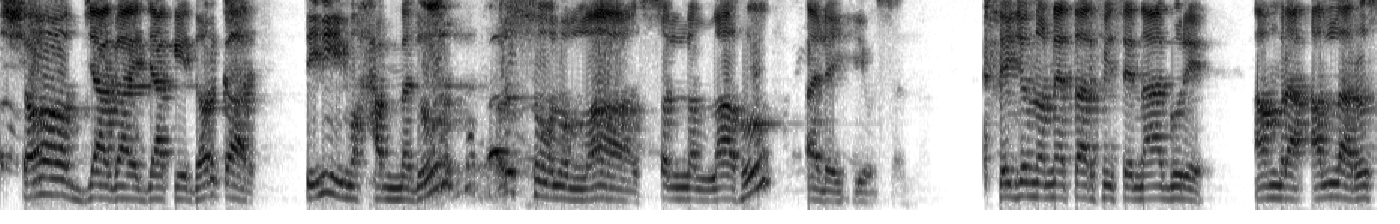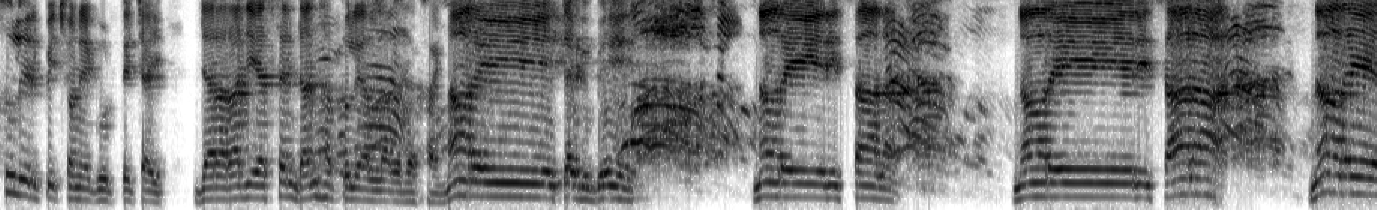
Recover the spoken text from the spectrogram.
সব জায়গায় যাকে দরকার তিনি মোহাম্মদুর রসুল্লাহ আলাইহি সেই জন্য নেতার পিছে না ঘুরে আমরা আল্লাহ রসুলের পিছনে ঘুরতে চাই। যারা রাজি আছেন, ডান হাত তুলে আল্লাহ দেখায়। না রে তাকবীর না রে রিসালাত না রে রিসালাত না রে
